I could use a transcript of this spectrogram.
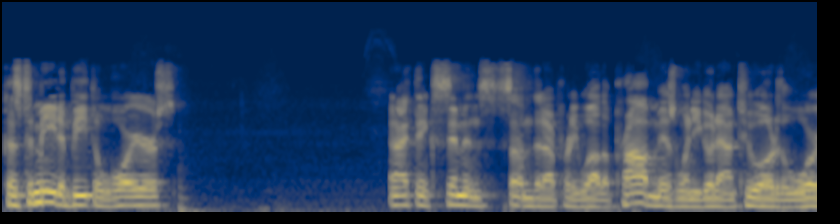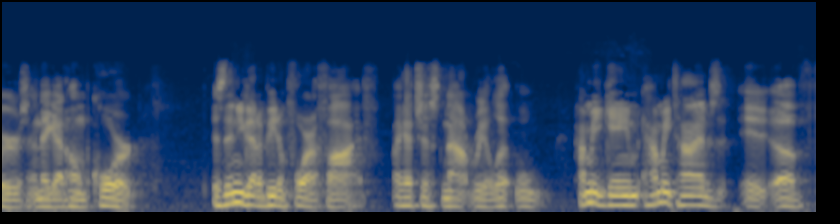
Because to me, to beat the Warriors, and I think Simmons summed it up pretty well. The problem is when you go down 2-0 to the Warriors and they got home court, is then you got to beat them four out of five. Like that's just not real. How many game? How many times of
